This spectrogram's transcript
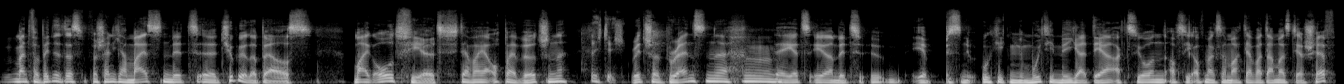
Man verbindet das wahrscheinlich am meisten mit äh, Tubular Bells. Mike Oldfield, der war ja auch bei Virgin. Richtig. Richard Branson, mhm. der jetzt eher mit äh, eher bisschen ulkigen Multimilliardär-Aktionen auf sich aufmerksam macht, der war damals der Chef.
